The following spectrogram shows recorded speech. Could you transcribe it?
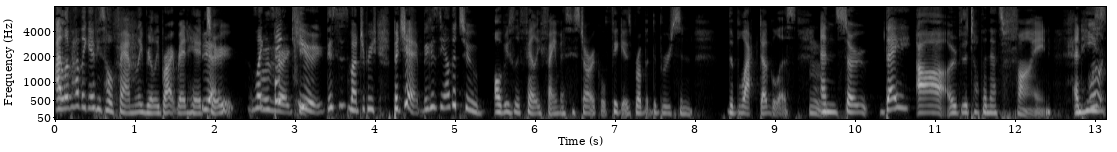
I love how they gave his whole family really bright red hair Yeah. too. Like, thank you. This is much appreciated. But yeah, because the other two obviously fairly famous historical figures, Robert the Bruce and the Black Douglas, Mm. and so they are over the top, and that's fine. And he's Well,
